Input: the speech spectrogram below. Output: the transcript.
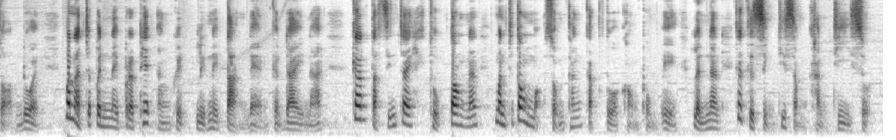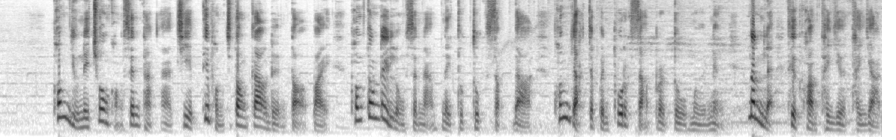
สรด้วย มันอาจจะเป็นในประเทศอังกฤษหรือในต่างแดนก็ได้นะ การตัดสินใจให้ถูกต้องนั้น มันจะต้องเหมาะสมทั้งกับตัวของผมเอง และนั่นก็คือสิ่งที่สำคัญที่สุด ผมอยู่ในช่วงของเส้นทางอาชีพที่ผมจะต้องก้าวเดินต่อไป ผมต้องได้ลงสนามในทุกๆ สัปดาห์ ผมอยากจะเป็นผู้รักษาประตูมือหนึ่ง นั่นแหละคือความทะเยอทะยาน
